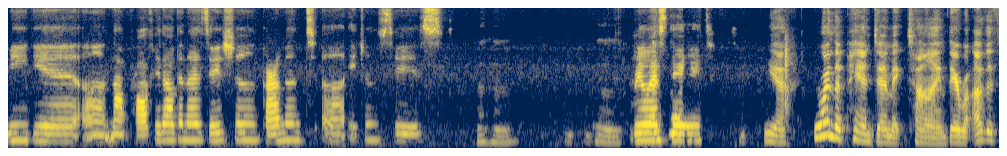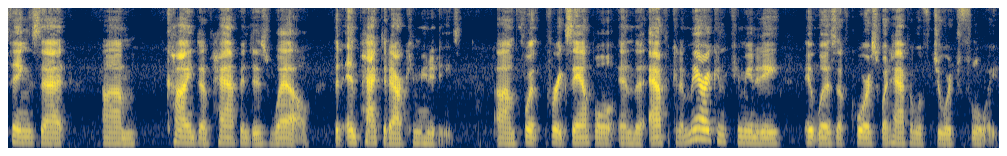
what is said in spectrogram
media, uh, nonprofit organization, government uh, agencies, mm-hmm. Mm-hmm. real estate. Yeah. During the pandemic time, there were other things that um, kind of happened as well that impacted our communities. Um, for for example, in the African American community, it was, of course, what happened with George Floyd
